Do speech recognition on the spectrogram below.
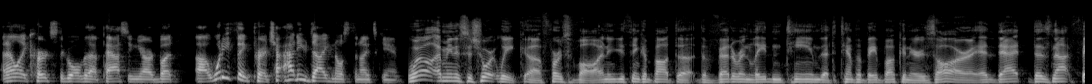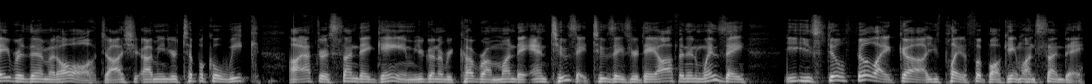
and I like Hurts to go over that passing yard. But uh, what do you think, Pritch? How, how, do you diagnose tonight's game? Well, I mean, it's a short week, uh, first of all, and you think about the the veteran laden team that the Tampa Bay Buccaneers are, and that does not favor them at all, Josh. I mean, your typical week uh, after a Sunday game, you're going to recover on Monday and Tuesday. Tuesday's your day off, and then Wednesday. You, still feel like uh, you've played a football game on Sunday.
